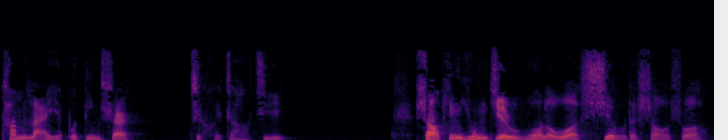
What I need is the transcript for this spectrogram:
他们来也不盯事儿，只会着急。少平用劲握了握秀的手，说：“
